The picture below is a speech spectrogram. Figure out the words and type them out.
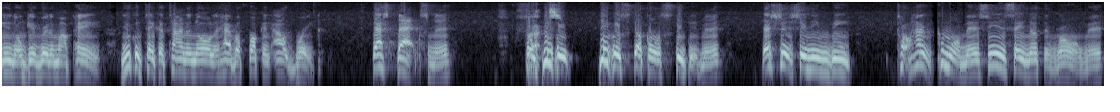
you know, get rid of my pain. You could take a Tylenol and have a fucking outbreak. That's facts, man. So facts. people people stuck on stupid, man. That shit shouldn't even be Talk, come on, man. She didn't say nothing wrong, man.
